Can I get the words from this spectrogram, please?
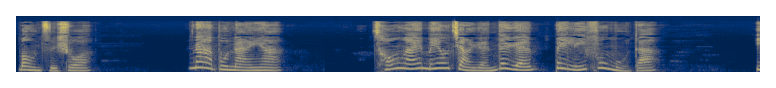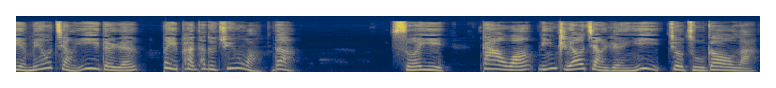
孟子说：“那不难呀，从来没有讲仁的人背离父母的，也没有讲义的人背叛他的君王的，所以大王您只要讲仁义就足够了。”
